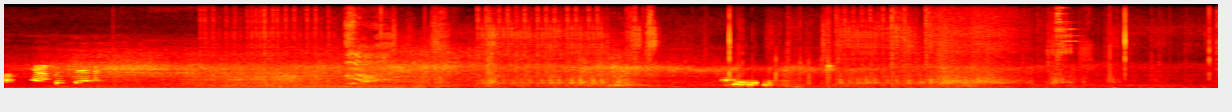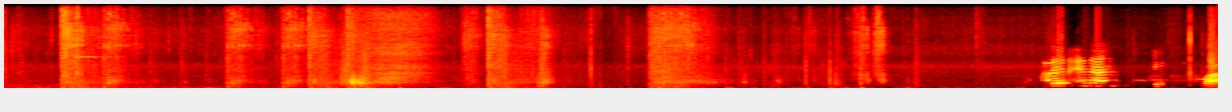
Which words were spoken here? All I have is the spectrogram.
อาการแบบแบบ เล่นไอ้นั้นวะ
